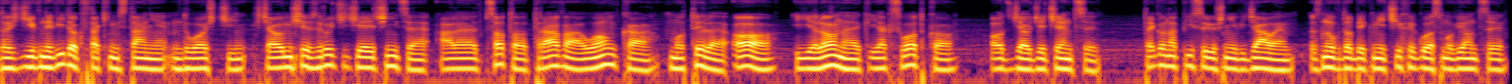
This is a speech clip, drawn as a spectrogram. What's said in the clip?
Dość dziwny widok w takim stanie mdłości. Chciało mi się zwrócić jajecznicę, ale co to? Trawa, łąka, motyle, o, i jelonek, jak słodko. Oddział dziecięcy. Tego napisu już nie widziałem. Znów dobiegł mnie cichy głos mówiący:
